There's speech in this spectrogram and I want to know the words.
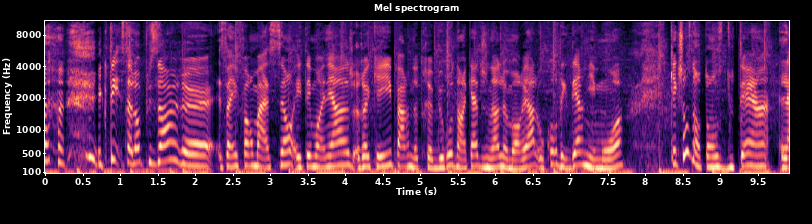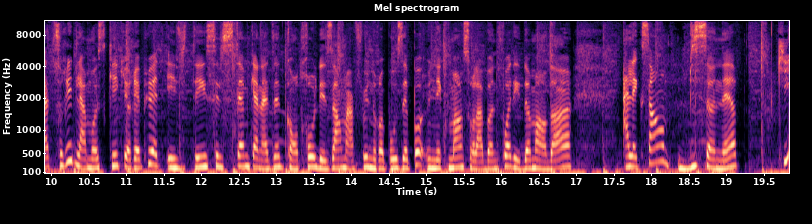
Écoutez, selon plusieurs euh, informations et témoignages recueillis par notre bureau d'enquête Journal de Montréal au cours des derniers mois, quelque chose dont on se doutait, hein, la tuerie de la mosquée qui aurait pu être évitée si le système canadien de contrôle des armes à feu ne reposait pas uniquement sur la bonne foi des demandeurs. Alexandre Bissonnette, qui,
